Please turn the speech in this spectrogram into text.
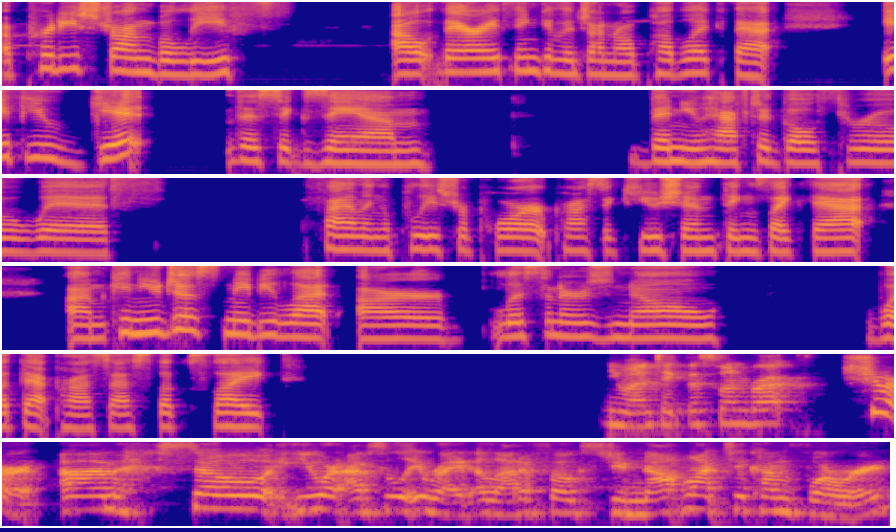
a pretty strong belief out there, I think, in the general public that if you get this exam, then you have to go through with filing a police report, prosecution, things like that. Um, can you just maybe let our listeners know what that process looks like? You want to take this one, Brooke? Sure. Um, so you are absolutely right. A lot of folks do not want to come forward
